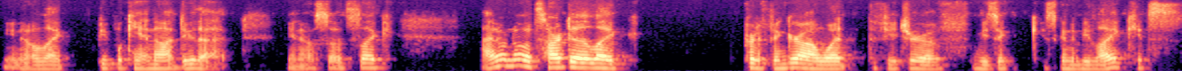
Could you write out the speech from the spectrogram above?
you know, like people cannot do that, you know? So it's like, I don't know. It's hard to like put a finger on what the future of music is going to be like. It's,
